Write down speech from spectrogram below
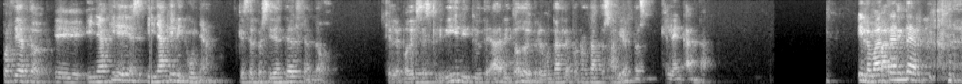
Por cierto, eh, Iñaki es Iñaki Vicuña, que es el presidente del CENDOG, que le podéis escribir y tutear y todo y preguntarle por los datos abiertos, que le encanta. ¿Y lo va a entender?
